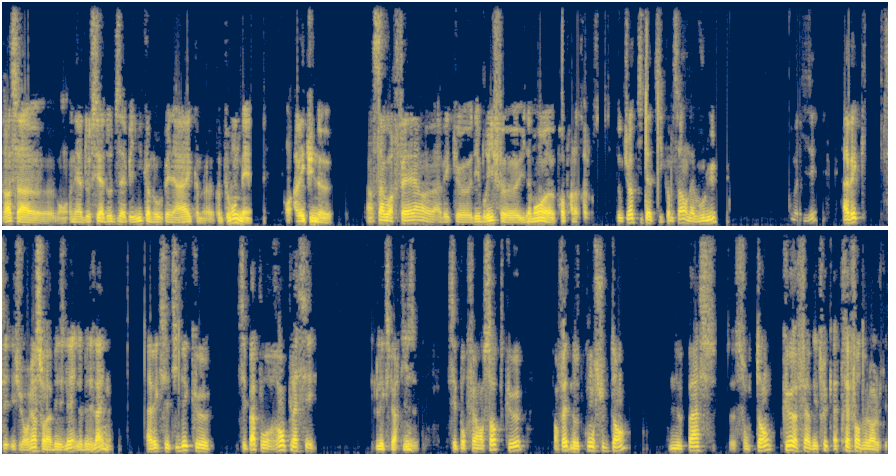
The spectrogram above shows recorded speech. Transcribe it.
grâce à, euh, on est adossé à d'autres API comme OpenAI, comme, euh, comme tout le monde, mais avec un savoir-faire, euh, avec des briefs évidemment propres à notre agence. Donc tu vois, petit à petit, comme ça, on a voulu automatiser avec, et je reviens sur la baseline, la baseline, avec cette idée que c'est pas pour remplacer l'expertise, c'est pour faire en sorte que, en fait, notre consultant ne passe son temps que à faire des trucs à très forte valeur ajoutée.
